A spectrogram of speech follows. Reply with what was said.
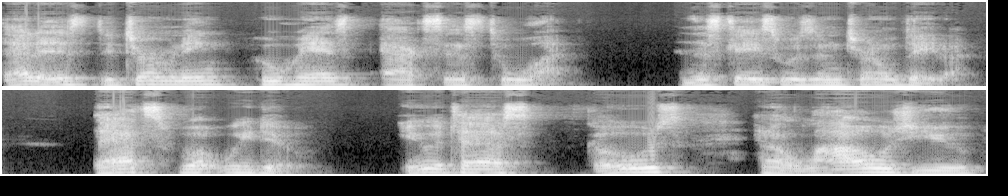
That is determining who has access to what. In this case, was internal data. That's what we do. YouAttest goes and allows you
